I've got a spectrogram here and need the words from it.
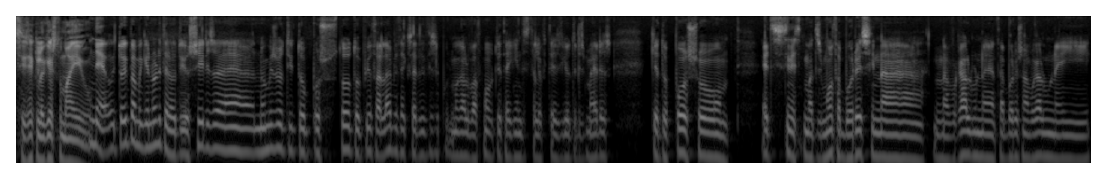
στις εκλογές του Μαΐου. Ναι, το είπαμε και νωρίτερα ότι ο ΣΥΡΙΖΑ ε, νομίζω ότι το ποσοστό το οποίο θα λάβει θα εξαρτηθεί σε πολύ μεγάλο βαθμό από τι θα γίνει τις τελευταίες δύο-τρεις μέρες και το πόσο έτσι συναισθηματισμό θα μπορέσει να, να βγάλουν, θα μπορέσει να βγάλουν οι,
